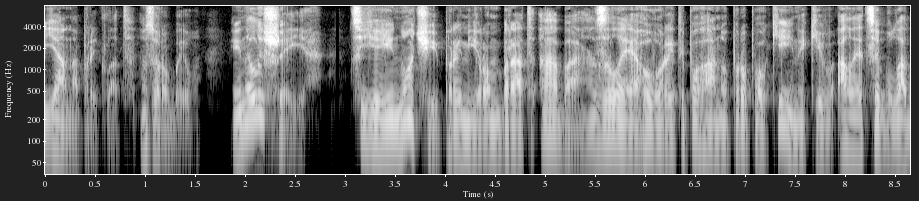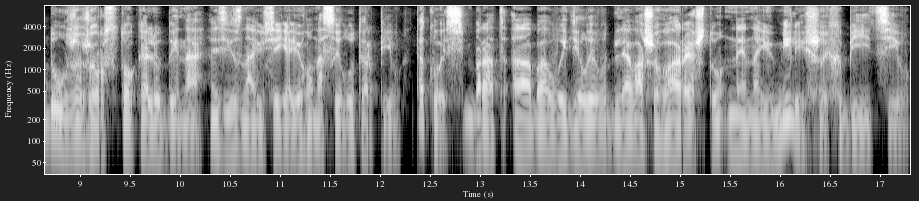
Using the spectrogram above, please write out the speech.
Я, наприклад, зробив. І не лише я. Цієї ночі, приміром, брат Аба, зле говорити погано про покійників, але це була дуже жорстока людина, зізнаюся, я його на силу терпів. Так ось брат Аба виділив для вашого арешту не найуміліших бійців,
